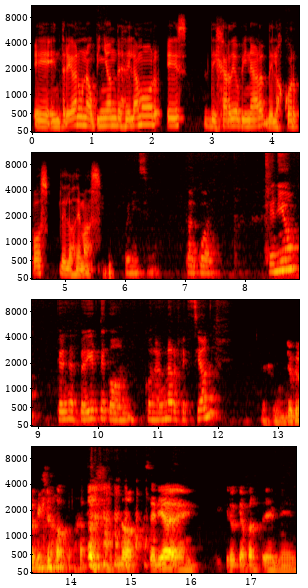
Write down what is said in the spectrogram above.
eh, entregar una opinión desde el amor es dejar de opinar de los cuerpos de los demás. Buenísimo, tal cual. Genio, ¿querés despedirte con, alguna reflexión? Yo creo que no. no, sería, eh, creo que aparte, me,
